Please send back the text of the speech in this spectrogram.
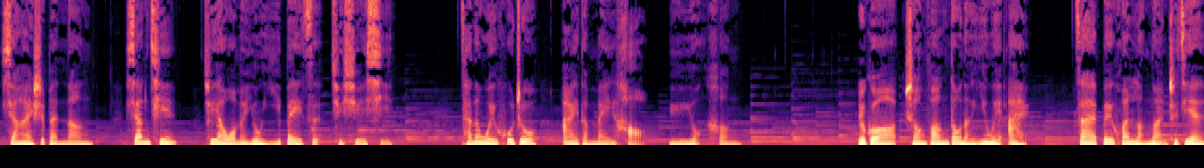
相爱是本能，相亲却要我们用一辈子去学习，才能维护住爱的美好与永恒。如果双方都能因为爱，在悲欢冷暖之间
